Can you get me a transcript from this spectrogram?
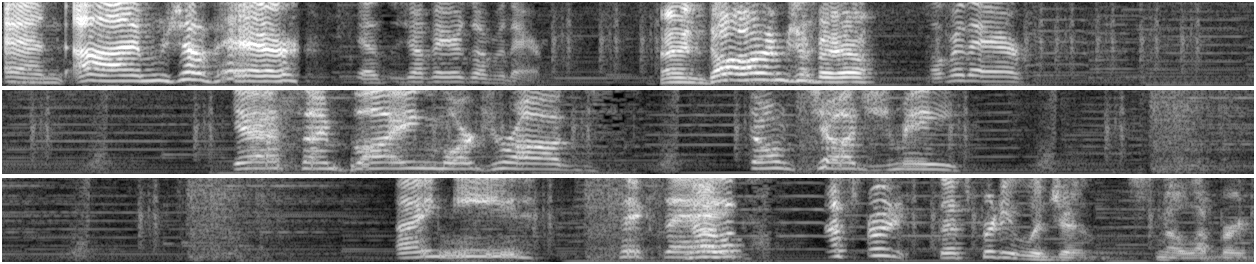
and I'm Javert. Yeah, so Javert's over there. And I'm Javert. Over there. Yes, I'm buying more drugs. Don't judge me. I need six No, eggs. That's pretty. That's pretty legit, Snow Leopard.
